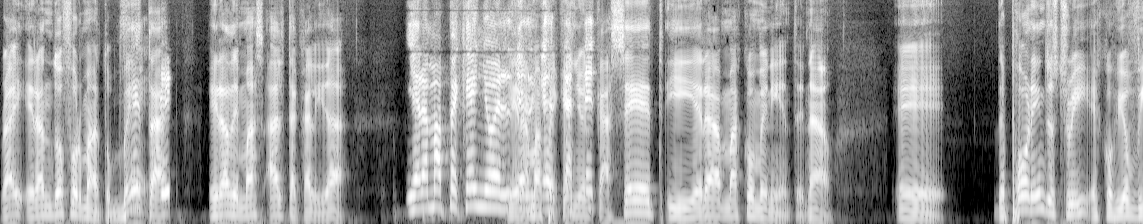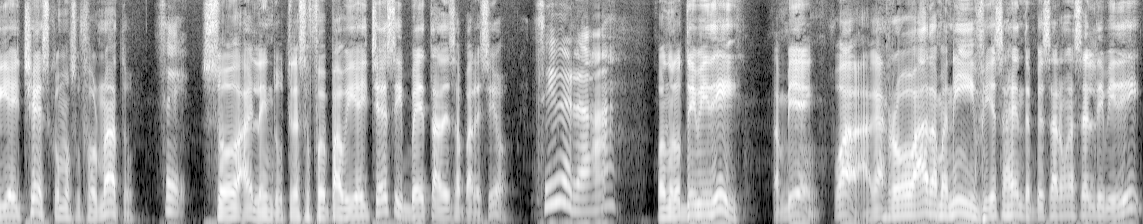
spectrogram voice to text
right? Eran dos formatos. Beta era de más alta calidad. Y era más pequeño el. Y era el- más el pequeño el cassette. y era más conveniente. Now, eh, the porn industry escogió VHS como su formato. Sí, So, la industria se fue para VHS y beta desapareció. sí, ¿verdad? Cuando los DVD también, fue, agarró Adam and Eve y esa gente empezaron a hacer DVD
